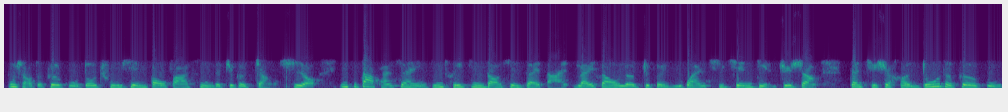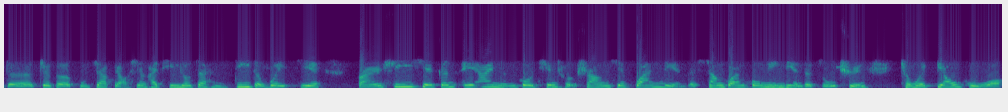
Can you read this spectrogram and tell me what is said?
不少的个股都出现爆发性的这个涨势哦。因此，大盘虽然已经推进到现在达来到了这个一万七千点之上，但其实很多的个股的这个股价表现还停留在很低的位阶。反而是一些跟 AI 能够牵扯上一些关联的相关供应链的族群，成为标股哦，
